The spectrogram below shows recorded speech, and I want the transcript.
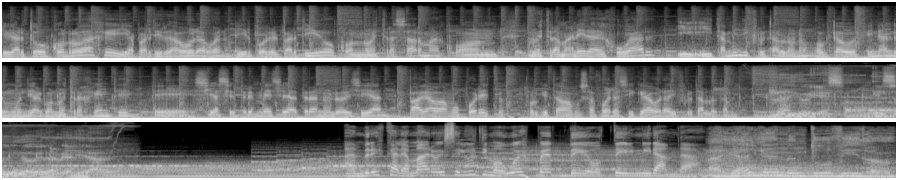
llegar todos con rodaje y a partir de ahora, bueno, ir por el partido con nuestras armas, con nuestra manera de jugar y, también disfrutarlo, ¿no? Octavo de final de un mundial con nuestra gente eh, si hace tres meses atrás nos lo decían, pagábamos por esto, porque estábamos afuera, así que ahora disfrutarlo también. Radio 10, el sonido de la realidad. Andrés Calamaro es el último huésped de Hotel Miranda. Hay alguien en tu vida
